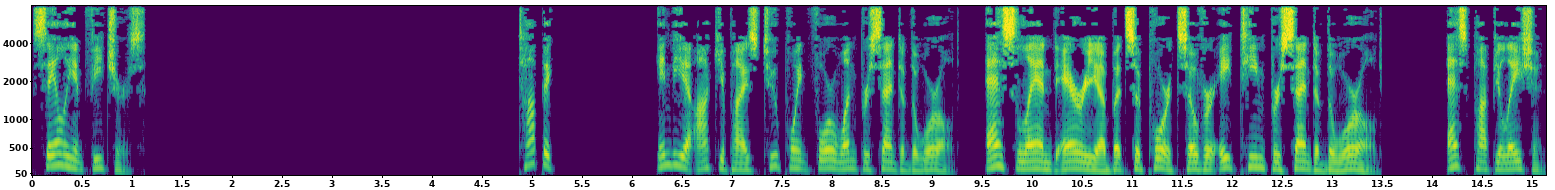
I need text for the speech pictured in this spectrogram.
Salient features Topic. India occupies 2.41% of the world's land area but supports over 18% of the world's population.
